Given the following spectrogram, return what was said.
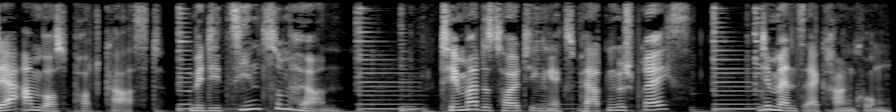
Der Amboss Podcast. Medizin zum Hören. Thema des heutigen Expertengesprächs: Demenzerkrankung.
